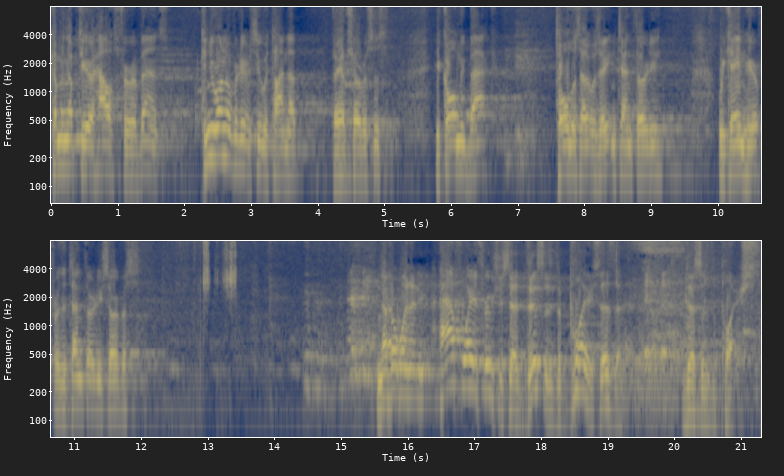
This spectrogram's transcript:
coming up to your house for events. Can you run over there and see what time that they have services? He called me back, told us that it was 8 and 10.30. We came here for the 10.30 service. Never went any. Halfway through, she said, This is the place, isn't it? This is the place.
